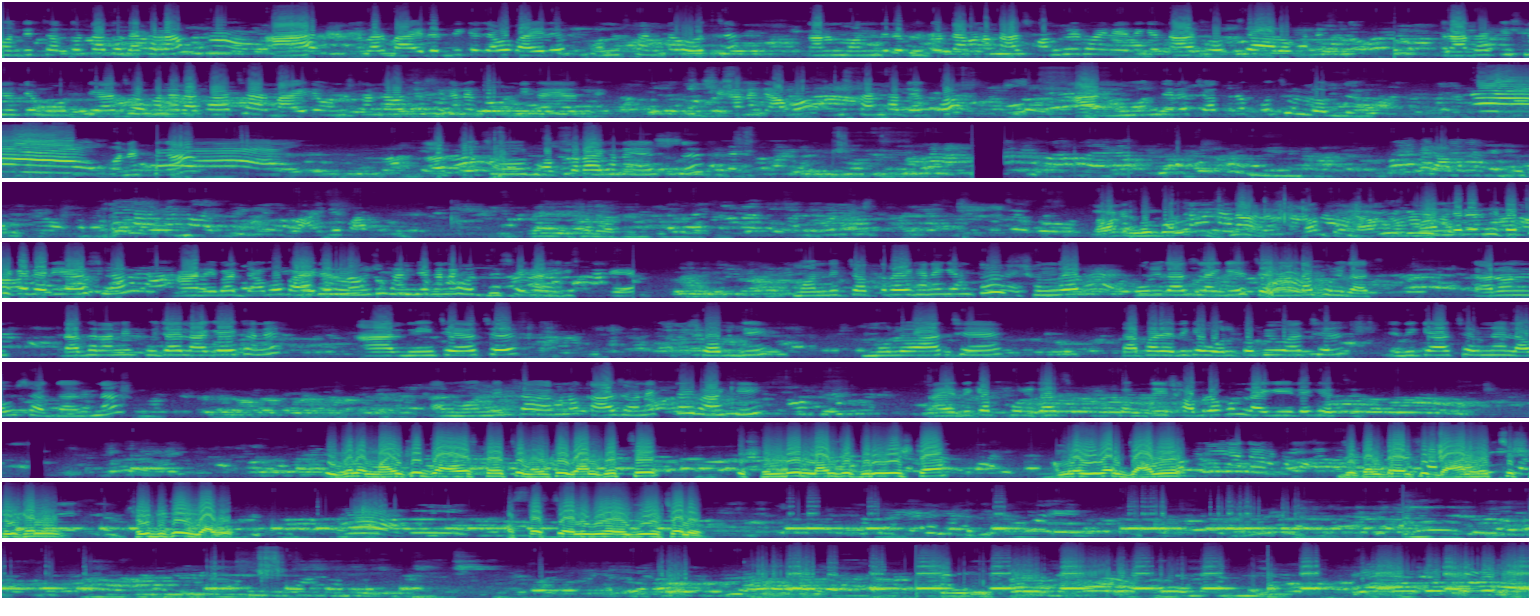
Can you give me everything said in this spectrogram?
মন্দির চত্বরটা তো দেখালাম। আর এবার বাইরের দিকে যাব বাইরে অনুষ্ঠানটা হচ্ছে। কারণ মন্দিরের ভিতরটা এখনও কাজ কমপ্লিট হয়নি, এদিকে কাজ হচ্ছে আর ওখানে শুধু রাধা কৃষ্ণের যে মূর্তি আছে ওখানে রাখা আছে, আর বাইরে অনুষ্ঠানটা হচ্ছে সেখানে গৌরনিতাই আছে। সেখানে যাব, অনুষ্ঠানটা দেখব। আর মন্দিরের চত্বরে প্রচুর লোকজন। অনেক প্রচুর ভক্তরা এখানে এসছে। না মন্দিরের ভিতর থেকে বেরিয়ে আসলাম। আর এবার যাব বাইরের অনুষ্ঠান যেখানে হচ্ছে সেখানে। মন্দির চত্বরে এখানে কিন্তু সুন্দর ফুল গাছ লাগিয়েছে গাঁদা ফুল গাছ। কারণ রাধারানীর পূজায় লাগে এখানে। আর নিচে আছে সবজি, মূলো আছে, তারপর এদিকে ওলকপিও আছে, এদিকে আছে মানে লাউ শাক গাছ, না? আর মন্দিরটাও এখনও কাজ অনেকটাই বাকি। আর এদিকে ফুল গাছ, সবজি সব রকম লাগিয়ে রেখেছে। এখানে মাইকের যে আওয়াজটা হচ্ছে, মুখে গান করছে সুন্দর লাগছে পরিবেশটা। আমরা এবার যাব যেখানটা আর কি গান হচ্ছে, সেইখানে সেই দিকেই যাব। আস্তে আস্তে এগিয়ে এগিয়ে চলো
